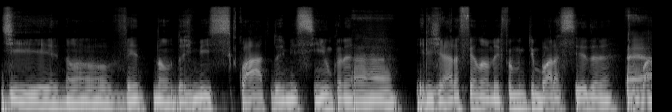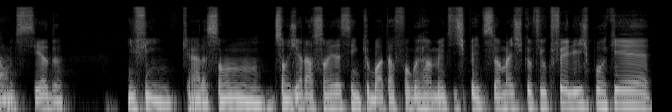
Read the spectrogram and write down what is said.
de 90, não, 2004, 2005, né? Aham. Ele já era fenômeno. Ele foi muito embora cedo, né? Foi É. embora muito cedo. Enfim, cara, são, são gerações assim que o Botafogo realmente desperdiçou, mas que eu fico feliz porque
